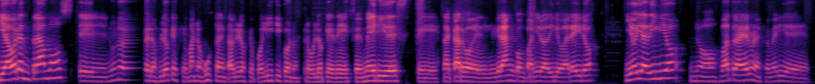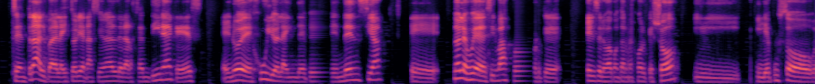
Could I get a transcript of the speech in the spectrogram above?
Y ahora entramos en uno de los bloques que más nos gustan en tablero geopolítico, nuestro bloque de efemérides, que está a cargo del gran compañero Adilio Vareiro. Y hoy Adilio nos va a traer una efeméride central para la historia nacional de la Argentina, que es el 9 de julio, la independencia. Eh, no les voy a decir más porque él se los va a contar mejor que yo y, le puso,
